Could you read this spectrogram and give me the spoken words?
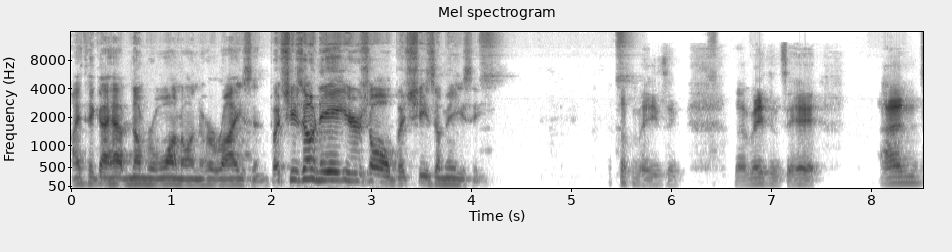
I think I have number one on the horizon. But she's only eight years old, but she's amazing. Amazing. Amazing to hear. And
